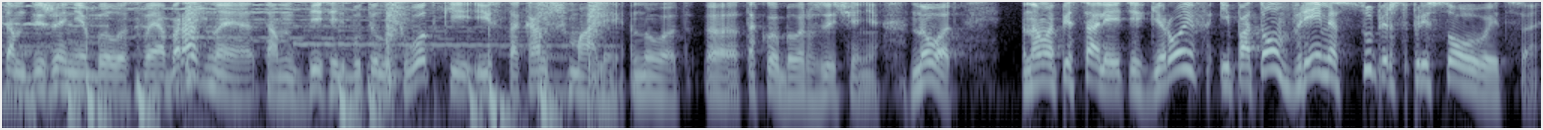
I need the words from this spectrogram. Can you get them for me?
там движение было своеобразное, там 10 бутылок водки и стакан шмали. Ну вот, э, такое было развлечение. Ну вот, нам описали этих героев, и потом время супер спрессовывается.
